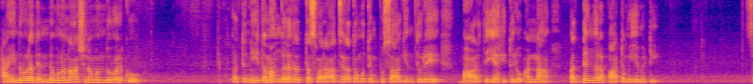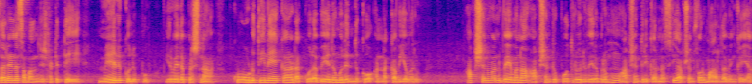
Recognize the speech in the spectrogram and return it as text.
హైందవుల దండముల నాశనమందు వరకు పతినీత మంగళదత్త స్వరాజ్యరథము తెంపు సాగింతురే భారతీయ హితులు అన్న పద్యంగల పాఠము ఏమిటి? సరైన సమాధానం చేసినట్టయితే మేలు కొలుపు. ఇరవై ప్రశ్న కూడు తినే కాడ కులభేదములెందుకో అన్న కవి ఎవరు? Option one Vemana. Option two Potuluri Veerabrahmam. Option three Karnashri. Option four Maruda Venkayya.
